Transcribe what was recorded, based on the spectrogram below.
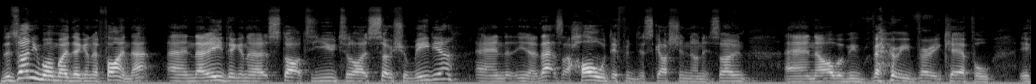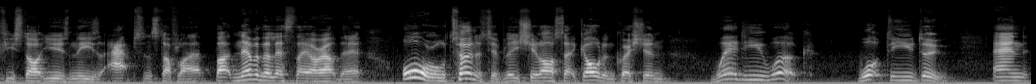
there's only one way they're going to find that, and they're either going to start to utilize social media, and you know that's a whole different discussion on its own. And I would be very, very careful if you start using these apps and stuff like that. But nevertheless, they are out there. Or alternatively, she'll ask that golden question: Where do you work? What do you do? And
